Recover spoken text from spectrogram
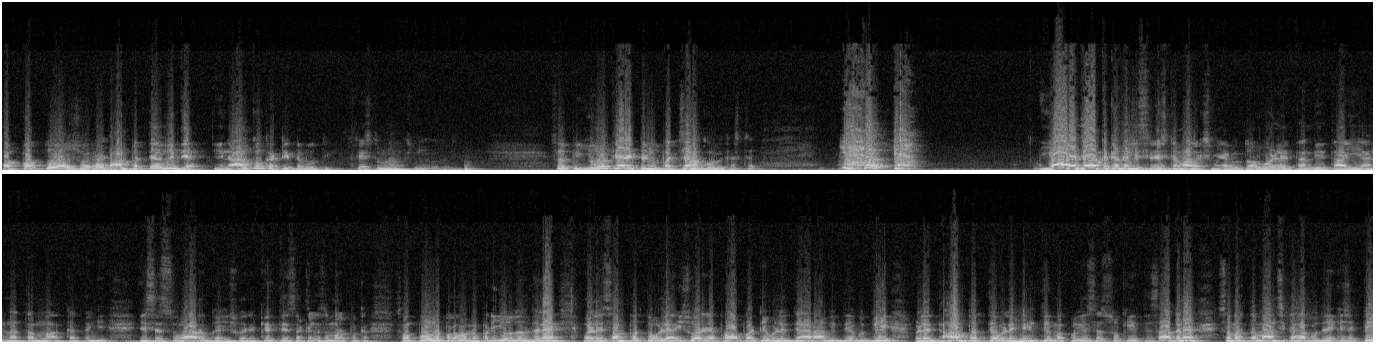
ಸಂಪತ್ತು, ಐಶ್ವರ್ಯ, ದಾಂಪತ್ಯ, ವಿದ್ಯೆ, ಈ ನಾಲ್ಕು ಕಟ್ಟಿಟ್ಟ ಬುತ್ತಿ. ಶ್ರೇಷ್ಠ ಮಹಾಲಕ್ಷ್ಮಿ ಸ್ವಲ್ಪ ಏಳು ಕ್ಯಾರೆಕ್ಟರ್ ನೀವು ಪಚ್ಚ ಹಾಕೋಬೇಕಷ್ಟೇ ಯಾರ ಜಾತಕದಲ್ಲಿ ಶ್ರೇಷ್ಠ ಮಹಾಲಕ್ಷ್ಮಿ ಆಗುತ್ತೋ ಅವ್ರಿಗೆ ಒಳ್ಳೆ ತಂದೆ, ತಾಯಿ, ಅಣ್ಣ, ತಮ್ಮ, ಅಕ್ಕ, ತಂಗಿ, ಯಶಸ್ಸು, ಆರೋಗ್ಯ, ಐಶ್ವರ್ಯ, ಕೀರ್ತಿ, ಸಕಲ ಸಮರ್ಪಕ, ಸಂಪೂರ್ಣ ಫಲವನ್ನು ಪಡೆಯುವುದಲ್ಲದೆ ಒಳ್ಳೆ ಸಂಪತ್ತು, ಒಳ್ಳೆ ಐಶ್ವರ್ಯ, ಪ್ರಾಪರ್ಟಿ, ಒಳ್ಳೆ ಜ್ಞಾನ, ವಿದ್ಯೆ, ಬುದ್ಧಿ, ಒಳ್ಳೆ ದಾಂಪತ್ಯ, ಒಳ್ಳೆ ಹೆಂಡತಿ, ಮಕ್ಕಳು, ಯಶಸ್ಸು, ಕೀರ್ತಿ, ಸಾಧನೆ, ಸಮರ್ಥ, ಮಾನಸಿಕ ಹಾಗೂ ದೈಹಿಕ ಶಕ್ತಿ,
